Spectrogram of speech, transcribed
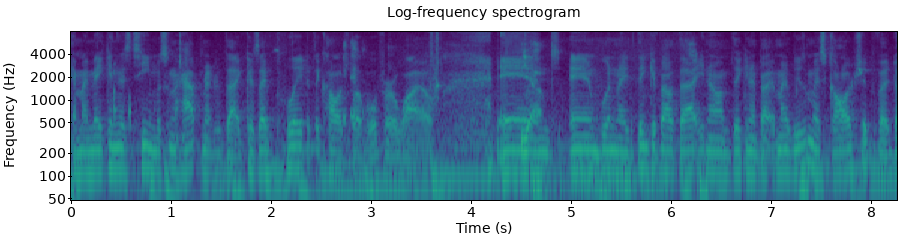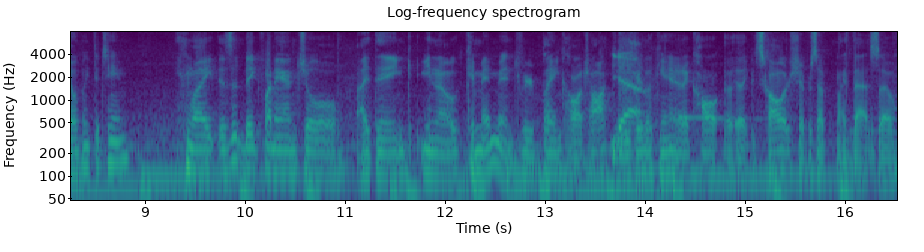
am I making this team? What's going to happen after that? Because I played at the college level for a while. And yeah. and when I think about that, you know, I'm thinking about, am I losing my scholarship if I don't make the team? like, this is a big financial, I think, you know, commitment if you're playing college hockey, yeah. if you're looking at a, call, uh, like a scholarship or something like that. So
